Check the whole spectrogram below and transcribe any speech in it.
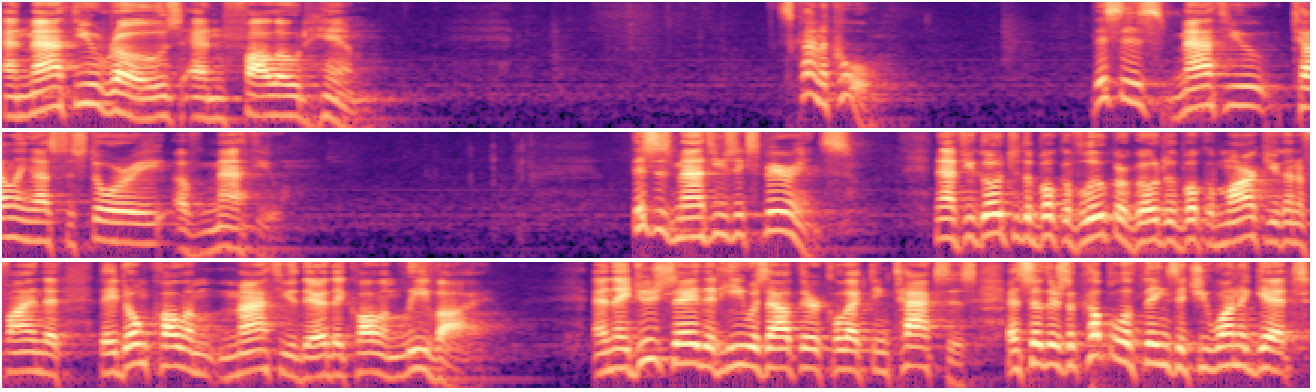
And Matthew rose and followed him. It's kind of cool. This is Matthew telling us the story of Matthew. This is Matthew's experience. Now, if you go to the book of Luke or go to the book of Mark, you're going to find that they don't call him Matthew there, they call him Levi. And they do say that he was out there collecting taxes. And so there's a couple of things that you want to get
